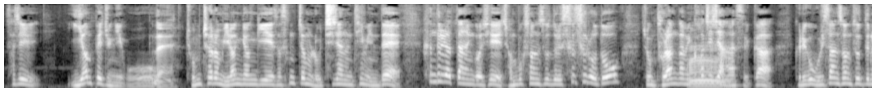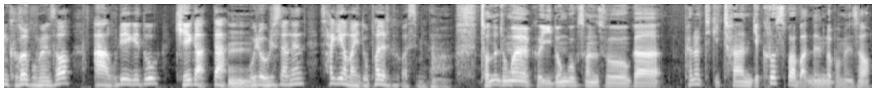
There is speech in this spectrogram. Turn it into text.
사실 2연패 중이고 네. 좀처럼 이런 경기에서 승점을 놓치지 않는 팀인데 흔들렸다는 것이 전북 선수들 스스로도 좀 불안감이 음. 커지지 않았을까. 그리고 울산 선수들은 그걸 보면서 아 우리에게도 기회가 왔다. 음. 오히려 울산은 사기가 많이 높아질 것 같습니다. 어, 저는 정말 그 이동국 선수가 페널티킥 찬 게 크로스바 맞는 걸 보면서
